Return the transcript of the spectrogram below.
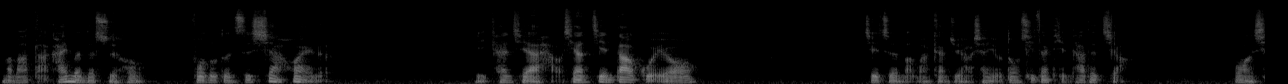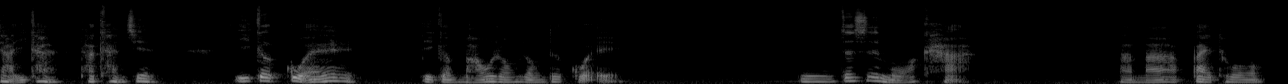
妈妈打开门的时候，佛罗伦斯吓坏了。你看起来好像见到鬼哦。接着，妈妈感觉好像有东西在舔她的脚，往下一看，她看见一个鬼，一个毛茸茸的鬼。嗯，这是摩卡。妈妈，拜托，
